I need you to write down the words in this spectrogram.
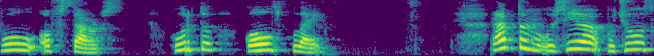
Full of Stars гурту Coldplay. Раптом Лусія почула з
